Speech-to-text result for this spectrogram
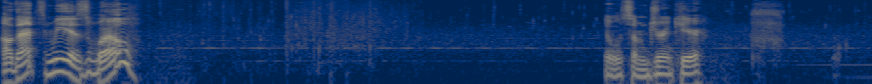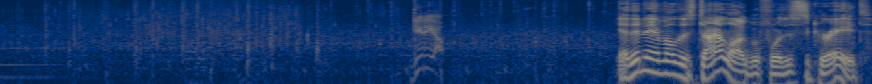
Oh, that's me as well? Doing some drink here. Yeah, they didn't have all this dialogue before. This is great.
